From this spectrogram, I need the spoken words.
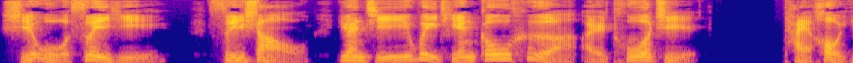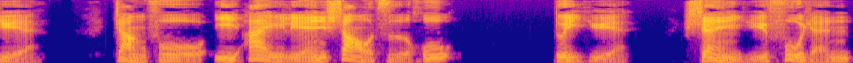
十五岁矣，虽少，愿及未填沟壑而托之。太后曰：“丈夫以爱怜少子乎？”对曰：“甚于妇人。”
